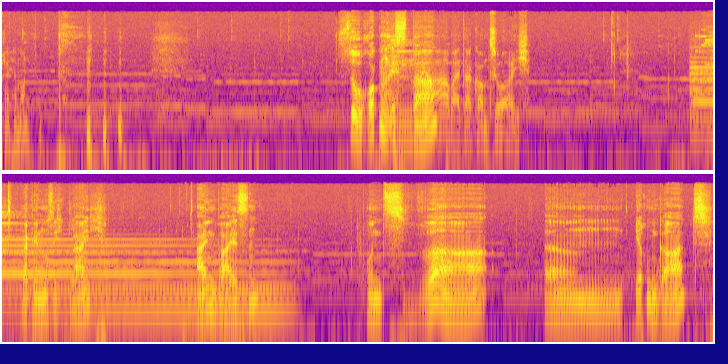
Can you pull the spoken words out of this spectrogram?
gleich am Anfang. so, Rocken Ein ist da. Arbeiter kommt zu euch. Ja, den muss ich gleich einweisen. Und zwar, ähm, Irmgard,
